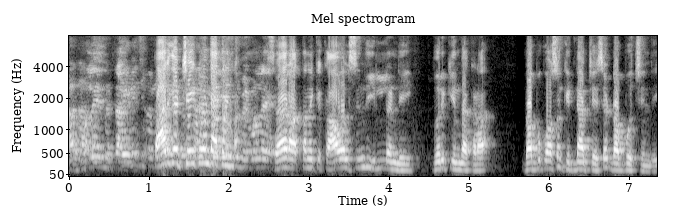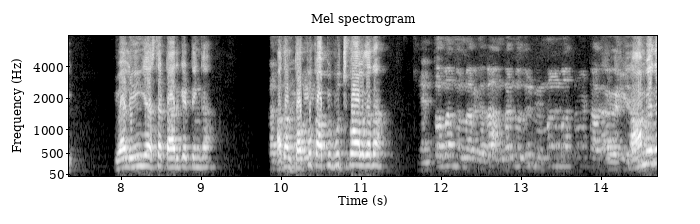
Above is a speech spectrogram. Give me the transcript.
టార్గెట్ టార్గెట్ చేయటం అంటే అతను మిమ్మల్ని సార్ అతనికి కావాల్సింది ఇల్లు అండి దొరికింది అక్కడ. డబ్బు కోసం కిడ్నాప్ చేసే డబ్బు వచ్చింది. ఇవాళ ఏం చేస్తా టార్గెట్ ఇంకా? అతను తప్పు కప్పిపుచ్చుకోవాలి కదా. ఎంతో మంది ఉన్నారు కదా అందరిని వదిలి మిమ్మల్ని మాత్రమే టార్గెట్ నా మీద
